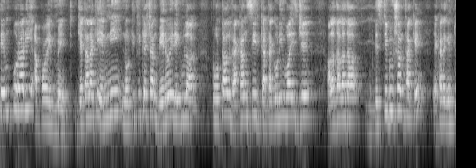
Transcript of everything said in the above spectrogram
টেম্পোরারি অ্যাপয়েন্টমেন্ট যেটা নাকি এমনি নোটিফিকেশান বেরোয় রেগুলার টোটাল ভ্যাকান্সির ক্যাটাগরি ওয়াইজ যে আলাদা আলাদা ডিস্ট্রিবিউশন থাকে, এখানে কিন্তু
